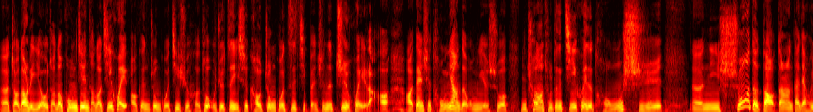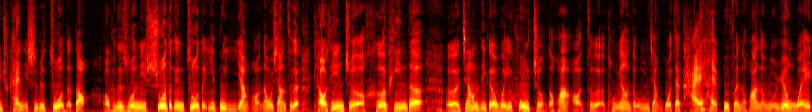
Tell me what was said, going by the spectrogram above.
呃找到理由、找到空间、找到机会啊，跟中国继续合作。我觉得这也是靠中国自己本身的智慧了啊啊！但是同样的，我们也说，你创造出这个机会的同时，呃，你说得到，当然大家会去看你是不是做得到。哦，或者说你说的跟你做的也不一样哦。那我想这个调停者、和平的呃这样的一个维护者的话哦，这个同样的我们讲过，在台海部分的话呢，我认为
